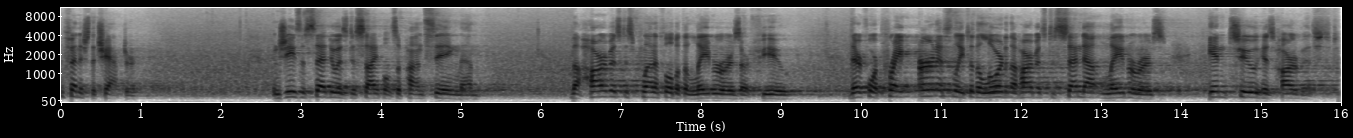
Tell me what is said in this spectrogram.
We finish the chapter. And Jesus said to his disciples upon seeing them, The harvest is plentiful, but the laborers are few. Therefore, pray earnestly to the Lord of the harvest to send out laborers into his harvest.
